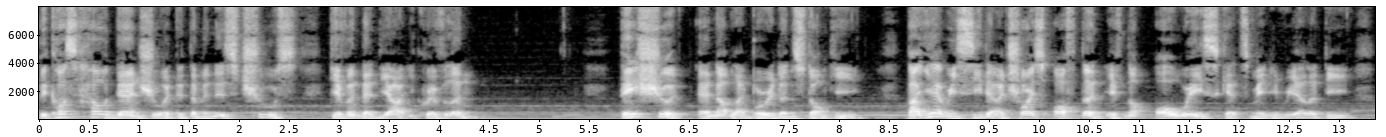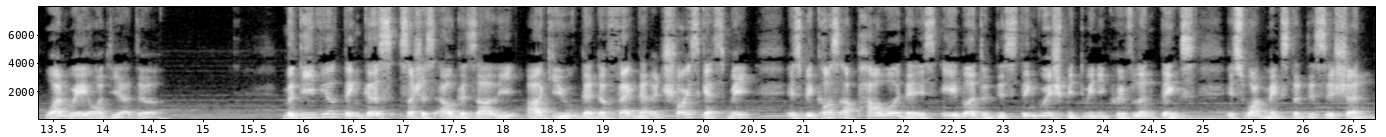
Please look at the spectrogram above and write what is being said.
because how then should a determinist choose, given that they are equivalent? They should end up like Buridan's donkey, but yet we see that a choice often, if not always, gets made in reality, one way or the other. Medieval thinkers such as Al Ghazali argue that the fact that a choice gets made is because a power that is able to distinguish between equivalent things is what makes the decision,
